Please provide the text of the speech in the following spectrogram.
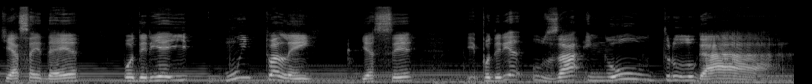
que essa ideia poderia ir muito além, ia ser e poderia usar em outro lugar.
